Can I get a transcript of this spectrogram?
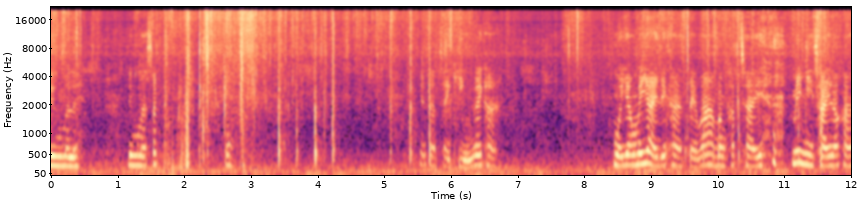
ดึงมาเลย ดึงมาสักเนี่ยจะใส่ขิงด้วยค่ะ หัวยังไม่ใหญ่เลยค่ะ แต่ว่าบังคับใช้ ไม่มีใช้แล้วค่ะ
